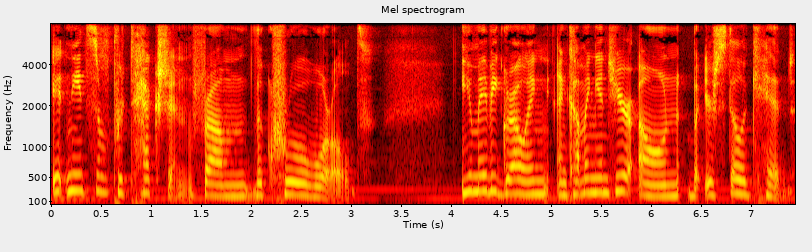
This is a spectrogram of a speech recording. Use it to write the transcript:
It needs some protection from the cruel world. You may be growing and coming into your own, but you're still a kid.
